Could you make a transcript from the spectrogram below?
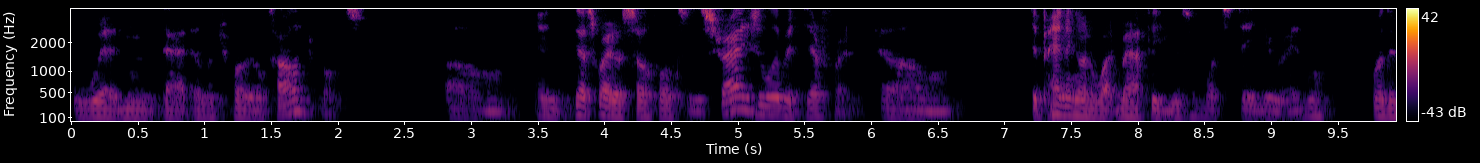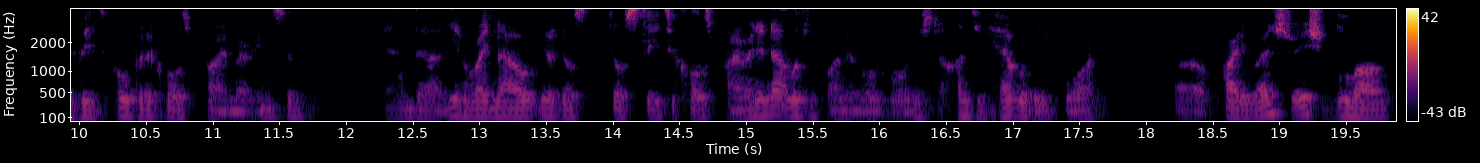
win that electoral college votes. Um, and that's why I was so focused. The strategy is a little bit different, um, depending on what method you're using, what state you're in whether it's open or closed primaries. And and uh, you know, right now, you know, those those states are closed primary. They're not looking for unenrolled voters. They're hunting heavily for uh, party registration. Meanwhile,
